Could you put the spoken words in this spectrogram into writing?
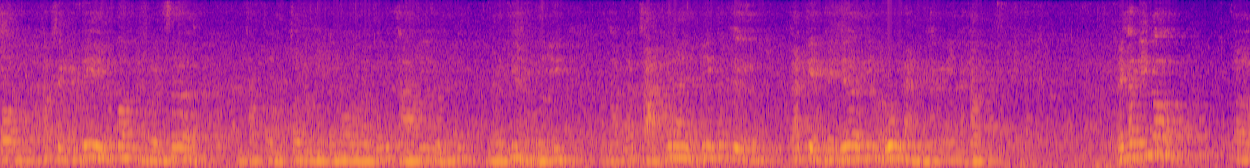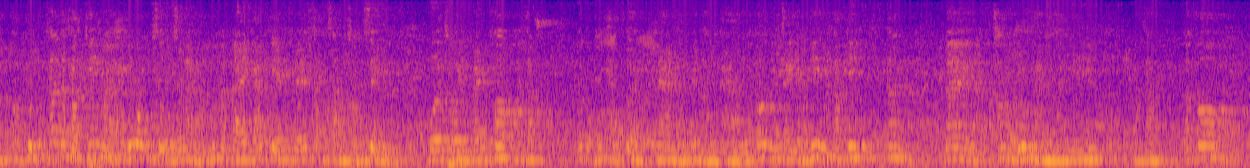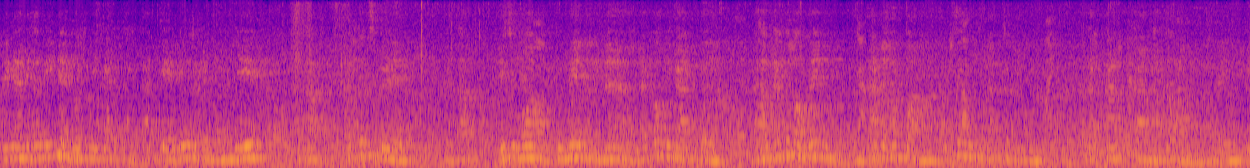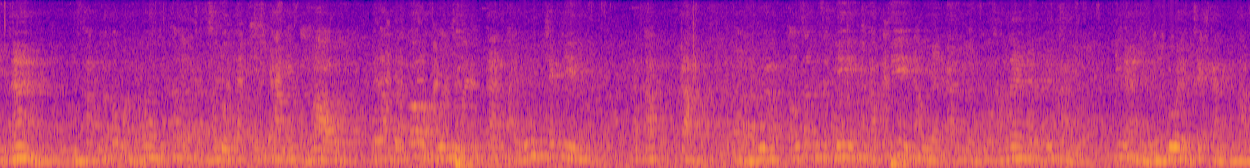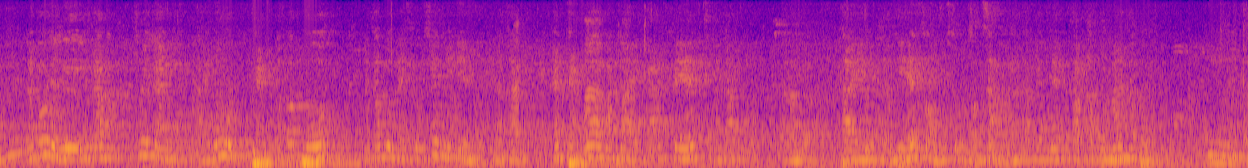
ชนนะครับเซเลบริตี้แล้วก็อินฟลูเอนเซอร์นะครับตลอดจนเดอะมอลแล้วก็ลูกค้าที่อยู่ในที่แห่งนี้นะครับและขาดไม่ได้อย่างยิ่งก็คือการเกมเพลเยอร์ที่มาร่วมงานในครั้งนี้นะครับ ในครั้งนี้ก็ขอบคุณทุกท่านนะครับที่มาร่วมสู่สนามบันไดการ์ดเกมเฟส 2324 World Tour in Bangkok นะครับแล้วผมก็ขอเปิดงานอย่างเป็นทางการ แล้วก็ดีใจอย่างยิ่งนะครับที่ทุกท่านได้เข้ามาร่วมงานในครั้งนี้ ในงานในครั้งนี้เนี่ยเราจะมีการแข่งการ์ดเกมไม่จะเป็นวันนี้นะครับ Apple Spirit นะครับ Digimon Premium Arena และก็มีการเปิดนะครับให้ทดลองเล่นการ์ดเดมอนบอลนะครับซึ่งกำลังจะมีนะครับการการทำตลาดในปีหน้านะครับแล้วก็หวังว่าทุกท่านจะสนุกกับกิจกรรมของเรานะครับแล้วก็รวมถึงการถ่ายรูปเช็คอินนะครับกับเรือเขาสั้นซันนี่นะครับที่มีการเปิดตัวครั้งแรกในประเทศไทย ที่งานแห่งนี้ด้วยเช่นกันนะครับ แล้วก็อย่าลืมนะครับช่วยกันถ่ายรูปแท็กแล้วก็โพสต์นะครับลงในโซเชียลมีเดียนะครับแฮชแท็กว่าบันไดการ์ดเฟสนะครับไทยทีเอสสองศูนย์สองสามนะครับเยอะๆนะครับขอบคุณมากครับผมอืมนะครับผม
